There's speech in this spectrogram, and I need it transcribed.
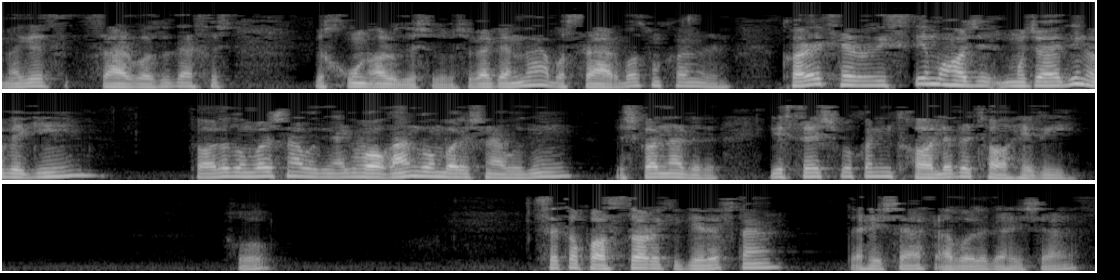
مگه سربازه دستش به خون آلوده شده باشه؟ وگرنه نه با سرباز ما کار نداریم. کارهای تروریستی مجاهدین رو بگیم. تا حالا دنبالش نبودین. اگه واقعا دنبالش نبودین اشکال نداره. یه سرچ بکنیم طالب تاهری. خب؟ سه تا پاسدار رو که گرفتن دهه شهست اول دهه شهست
